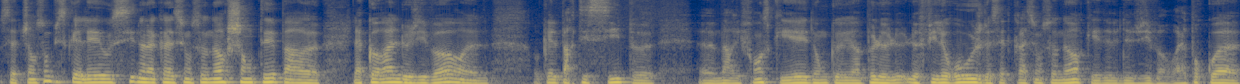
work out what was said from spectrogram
cette chanson puisqu'elle est aussi dans la création sonore chantée par euh, la chorale de Givors, euh, auquel participe Marie-France, qui est donc un peu le, fil rouge de cette création sonore qui est de, de Givors. Voilà pourquoi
